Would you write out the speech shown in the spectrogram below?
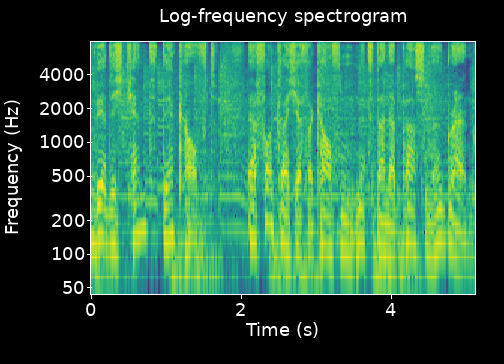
Wer dich kennt, der kauft. Erfolgreicher verkaufen mit deiner Personal Brand.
